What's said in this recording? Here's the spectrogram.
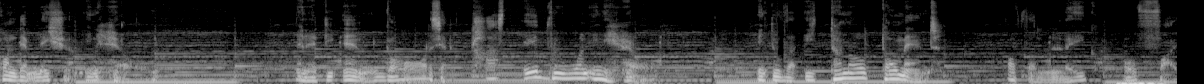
condemnation in hell. And at the end, God shall cast everyone in hell into the eternal torment of the lake of fire.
